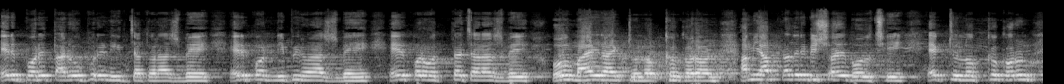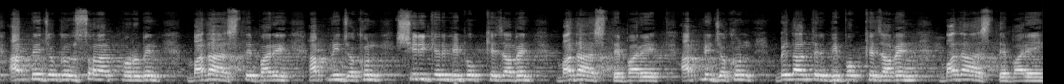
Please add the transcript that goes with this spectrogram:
এরপরে তার উপরে নির্যাতন আসবে, এরপর নিপীড়ন আসবে, এরপর অত্যাচার আসবে। ও মায়েরা, একটু লক্ষ্য করুন। আমি আপনাদের বিষয়ে বলছি, একটু লক্ষ্য করুন। আপনি যখন সলাৎ পড়বেন, বাধা আসতে পারে। আপনি যখন শিরিকের বিপক্ষে যাবেন, বাধা আসতে পারে। আপনি যখন বেদাতের বিপক্ষে যাবেন, বাধা আসতে পারে।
